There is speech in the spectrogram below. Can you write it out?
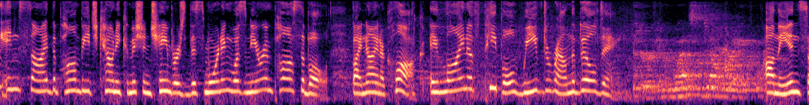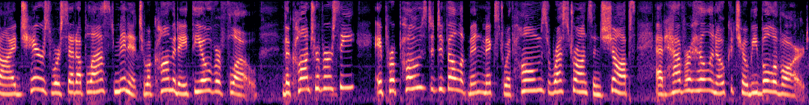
Getting inside the Palm Beach County Commission chambers this morning was near impossible. By 9 o'clock, a line of people weaved around the building. On the inside, chairs were set up last minute to accommodate the overflow. The controversy? A proposed development mixed with homes, restaurants, and shops at Haverhill and Okeechobee Boulevard.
